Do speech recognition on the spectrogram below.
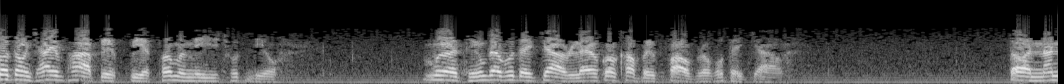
ก็ต้องใช้ผ้าเปียกๆเพราะมันมีชุดเดียว เมื่อถึงพระพุทธเจ้าแล้วก็เข้าไปเฝ้าพระพุทธเจ้า ตอนนั้น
